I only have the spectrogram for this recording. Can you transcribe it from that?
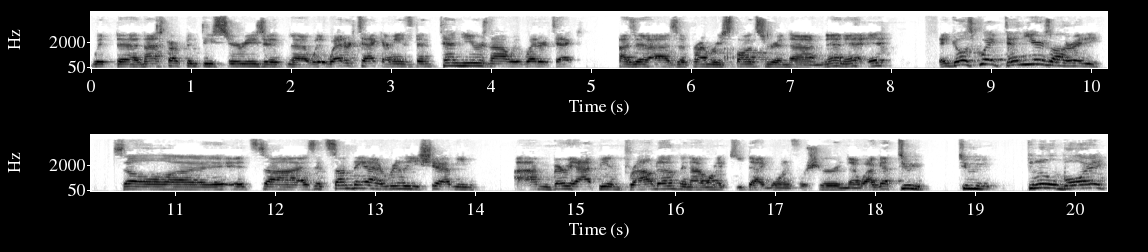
with the NASCAR Pinty Series and uh, with WeatherTech. I mean, it's been 10 years now with WeatherTech as a, as a primary sponsor. And uh, man, it, it, it, goes quick 10 years already. So uh, it's, uh, it's something I really share. I mean, I'm very happy and proud of, and I want to keep that going for sure. And uh, I got two, two, two little boy,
